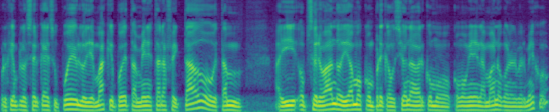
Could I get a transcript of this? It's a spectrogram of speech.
por ejemplo, cerca de su pueblo y demás, que puede también estar afectado o están ahí observando, digamos, con precaución a ver cómo, cómo viene la mano con el bermejo?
